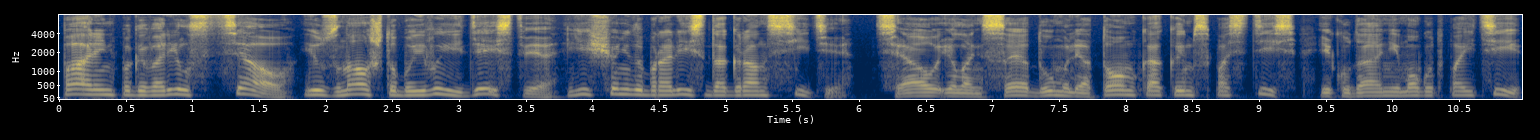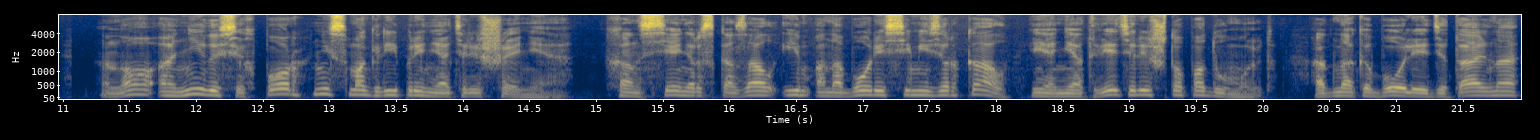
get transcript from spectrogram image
Парень поговорил с Цяо и узнал, что боевые действия еще не добрались до Гранд-Сити. Цяо и Ланьсе думали о том, как им спастись и куда они могут пойти, но они до сих пор не смогли принять решение. Хан Сень рассказал им о наборе семи зеркал, и они ответили, что подумают. Однако более детально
